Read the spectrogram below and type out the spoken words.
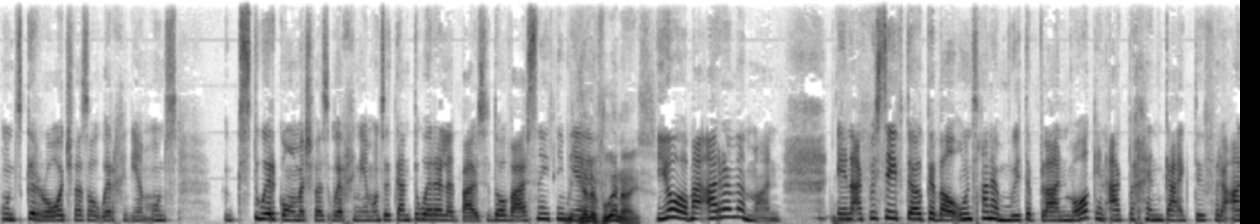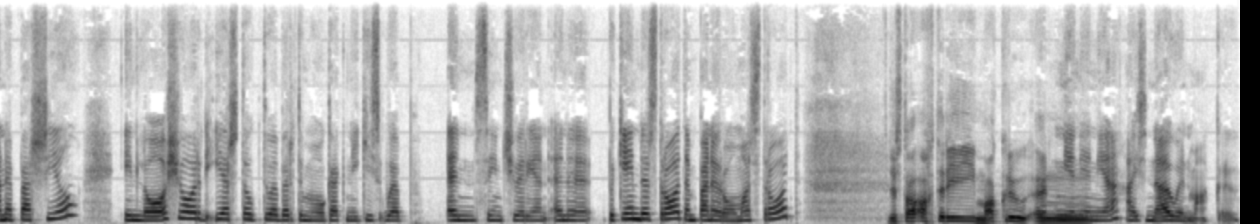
ons garage was al oorgeneem. Ons stoorkamers was oorgeneem. Ons het kantore laat bou, so daar was net nie meer. Julle woonhuis. Ja, my arme man. En ek besef toe ook wel ons gaan nou moet 'n plan maak en ek begin kyk toe vir 'n ander perseel. En laas jaar die 1 Oktober toe maak ek netjies oop in Centurion in 'n bekende straat in Panorama straat. Dis daar agter die makro in Nee nee nee, hy's nou in Makro.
